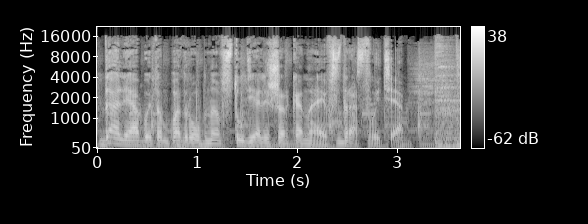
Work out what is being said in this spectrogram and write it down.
Далее об этом подробно в студии Алишер Канаев. Здравствуйте. Здравствуйте.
